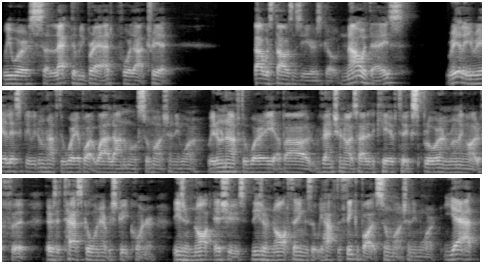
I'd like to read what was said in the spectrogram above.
we were selectively bred for that trait. That was thousands of years ago. Nowadays, really, realistically, we don't have to worry about wild animals so much anymore. We don't have to worry about venturing outside of the cave to explore and running out of food. There's a Tesco in every street corner. These are not issues. These are not things that we have to think about so much anymore. Yet,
